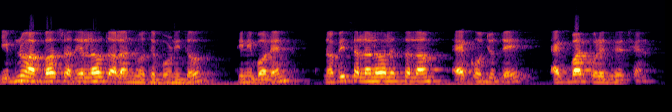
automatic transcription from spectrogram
ইবনু আব্বাস রাজিয়াল্লাহ তালাহতে হতে বর্ণিত, তিনি বলেন, নবী সাল্লাহ আলাইসাল্লাম এক অজুতে একবার করে ধুয়েছেন।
